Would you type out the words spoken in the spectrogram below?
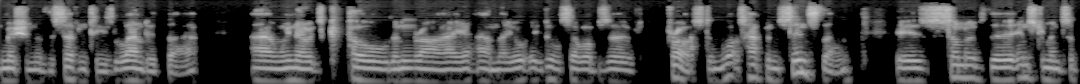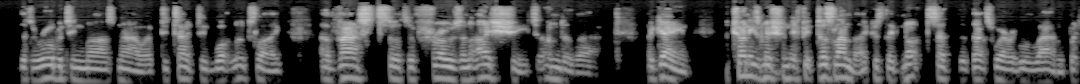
mission of the 70s, landed there, and we know it's cold and dry, and they it also observed And what's happened since then is some of the instruments that are orbiting Mars now have detected what looks like a vast sort of frozen ice sheet under there. Again, the Chinese mission, if it does land there, because they've not said that that's where it will land, but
